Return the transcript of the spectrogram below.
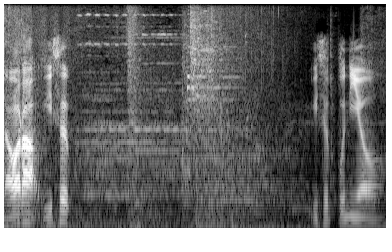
나와라 위습. 위습뿐이요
